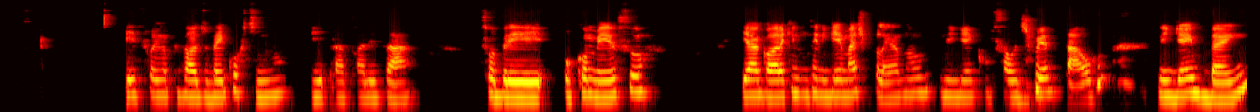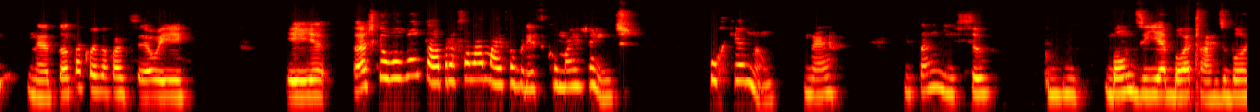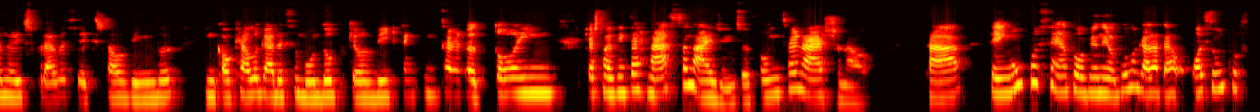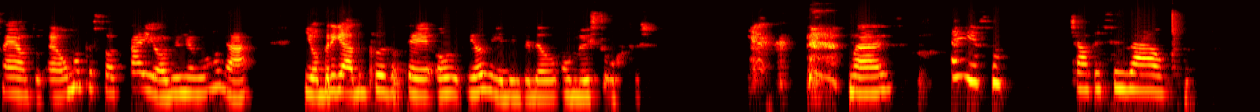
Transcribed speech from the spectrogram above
Esse foi um episódio bem curtinho e para atualizar sobre o começo e agora que não tem ninguém mais pleno, ninguém com saúde mental, ninguém bem, né? Tanta coisa aconteceu e, e eu acho que eu vou voltar para falar mais sobre isso com mais gente. Por que não, né? Então é isso. Bom dia, boa tarde, boa noite para você que está ouvindo em qualquer lugar desse mundo, porque eu vi que tem eu tô em questões internacionais, gente. Eu sou international, tá? Tem 1% ouvindo em algum lugar da Terra, ou se 1% é uma pessoa que está aí ouvindo em algum lugar, e obrigado por ter ouvido, entendeu? Os meus surtos. Mas é isso. Tchau, pessoal.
